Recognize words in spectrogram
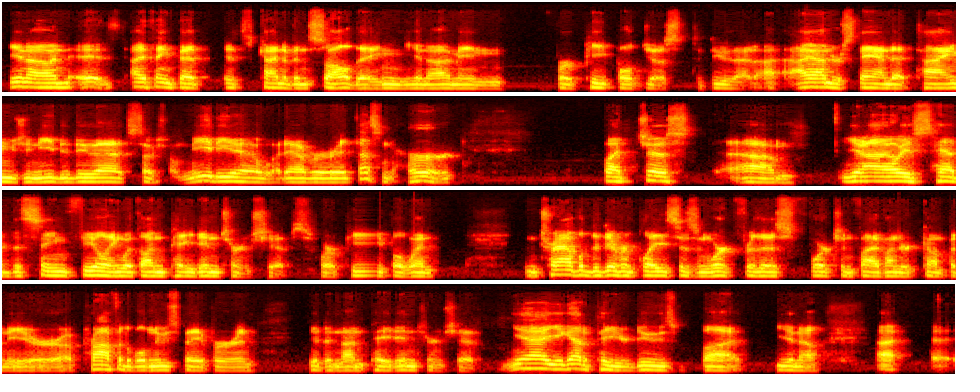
you know, and I think that it's kind of insulting, you know, I mean, for people just to do that. I, I understand at times you need to do that, social media, whatever, it doesn't hurt. But just, um, you know, I always had the same feeling with unpaid internships where people went and traveled to different places and worked for this Fortune 500 company or a profitable newspaper and did an unpaid internship. Yeah, you got to pay your dues, but you know, uh, uh,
